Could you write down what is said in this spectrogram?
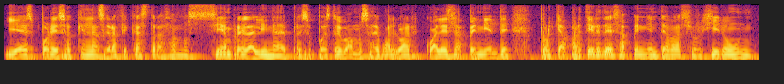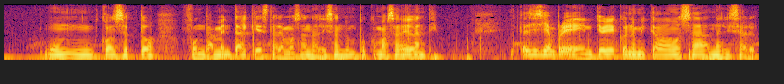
Y es por eso que en las gráficas trazamos siempre la línea de presupuesto y vamos a evaluar cuál es la pendiente, porque a partir de esa pendiente va a surgir un, un concepto fundamental que estaremos analizando un poco más adelante. Casi siempre en teoría económica vamos a analizar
